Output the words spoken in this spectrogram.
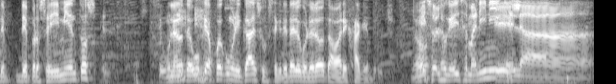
De, de procedimientos, según la nota de búsqueda, fue comunicada al subsecretario Colorado Tavares Hackenbruch. ¿no? Eso es lo que dice Manini Eh, en la.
